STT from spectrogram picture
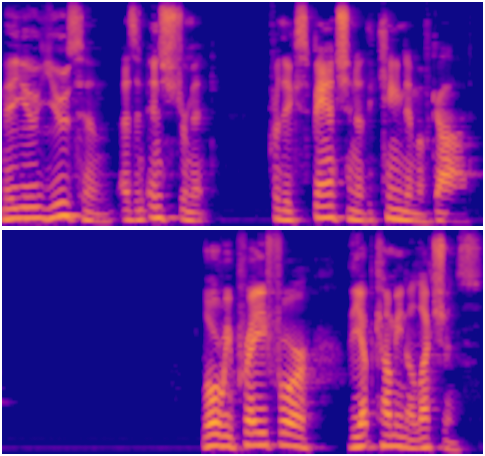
May you use him as an instrument for the expansion of the kingdom of God. Lord, we pray for the upcoming elections.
